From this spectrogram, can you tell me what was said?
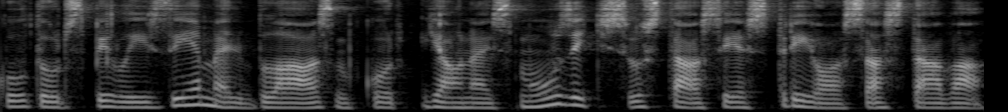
Kultūras pilī Ziemeļblāzma, kur jaunais mūziķis uzstāsies trio sastāvā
